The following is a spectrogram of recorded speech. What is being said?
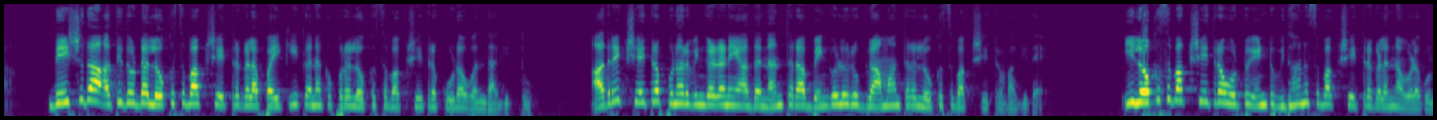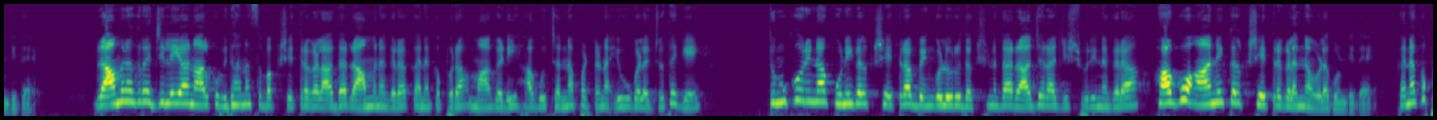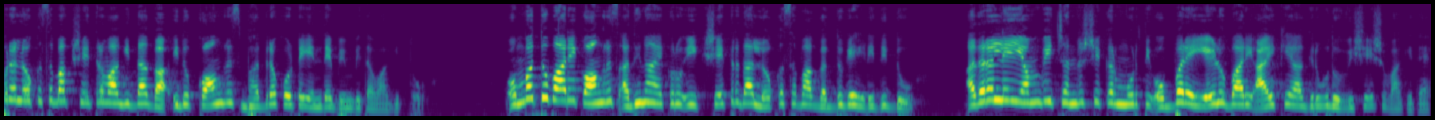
ದೇಶದ ಅತಿದೊಡ್ಡ ಲೋಕಸಭಾ ಕ್ಷೇತ್ರಗಳ ಪೈಕಿ ಕನಕಪುರ ಲೋಕಸಭಾ ಕ್ಷೇತ್ರ ಕೂಡ ಒಂದಾಗಿತ್ತು. ಆದರೆ ಕ್ಷೇತ್ರ ಪುನರ್ವಿಂಗಡಣೆಯಾದ ನಂತರ ಬೆಂಗಳೂರು ಗ್ರಾಮಾಂತರ ಲೋಕಸಭಾ ಕ್ಷೇತ್ರವಾಗಿದೆ. ಈ ಲೋಕಸಭಾ ಕ್ಷೇತ್ರ ಒಟ್ಟು ಎಂಟು ವಿಧಾನಸಭಾ ಕ್ಷೇತ್ರಗಳನ್ನು ಒಳಗೊಂಡಿದೆ. ರಾಮನಗರ ಜಿಲ್ಲೆಯ ನಾಲ್ಕು ವಿಧಾನಸಭಾ ಕ್ಷೇತ್ರಗಳಾದ ರಾಮನಗರ, ಕನಕಪುರ, ಮಾಗಡಿ ಹಾಗೂ ಚನ್ನಪಟ್ಟಣ ಇವುಗಳ ಜೊತೆಗೆ ತುಮಕೂರಿನ ಕುಣಿಗಲ್ ಕ್ಷೇತ್ರ, ಬೆಂಗಳೂರು ದಕ್ಷಿಣದ ರಾಜರಾಜೇಶ್ವರಿ ನಗರ ಹಾಗೂ ಆನೇಕಲ್ ಕ್ಷೇತ್ರಗಳನ್ನು ಒಳಗೊಂಡಿದೆ. ಕನಕಪುರ ಲೋಕಸಭಾ ಕ್ಷೇತ್ರವಾಗಿದ್ದಾಗ ಇದು ಕಾಂಗ್ರೆಸ್ ಭದ್ರಕೋಟೆ ಎಂದೇ ಬಿಂಬಿತವಾಗಿತ್ತು. ಒಂಬತ್ತು ಬಾರಿ ಕಾಂಗ್ರೆಸ್ ಅಧಿನಾಯಕರು ಈ ಕ್ಷೇತ್ರದ ಲೋಕಸಭಾ ಗದ್ದುಗೆ ಹಿಡಿದಿದ್ದು, ಅದರಲ್ಲಿ ಎಂವಿ ಚಂದ್ರಶೇಖರ್ ಮೂರ್ತಿ ಒಬ್ಬರೇ ಏಳು ಬಾರಿ ಆಯ್ಕೆಯಾಗಿರುವುದು ವಿಶೇಷವಾಗಿದೆ.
